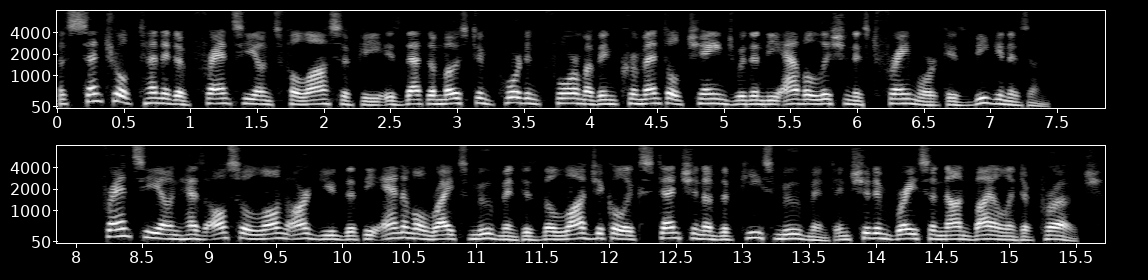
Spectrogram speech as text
A central tenet of Francione's philosophy is that the most important form of incremental change within the abolitionist framework is veganism. Francione has also long argued that the animal rights movement is the logical extension of the peace movement and should embrace a nonviolent approach.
